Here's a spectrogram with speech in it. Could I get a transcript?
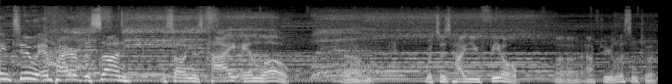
Listening to Empire of the Sun. The song is High and Low, um, which is how you feel uh, after you listen to it.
